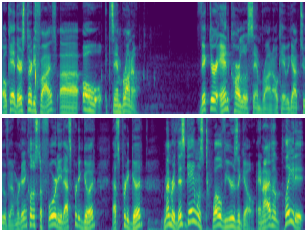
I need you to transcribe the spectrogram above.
Okay, there's 35. Uh, oh, Zambrano. Victor and Carlos Zambrano. Okay, we got two of them. We're getting close to 40. That's pretty good. That's pretty good. Remember, this game was 12 years ago, and I haven't played it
